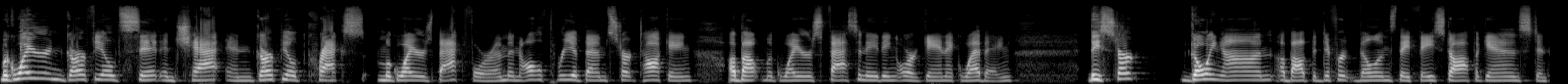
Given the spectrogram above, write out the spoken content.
Maguire and Garfield sit and chat, and Garfield cracks Maguire's back for him, and all three of them start talking about Maguire's fascinating organic webbing. They start going on about the different villains they faced off against, and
